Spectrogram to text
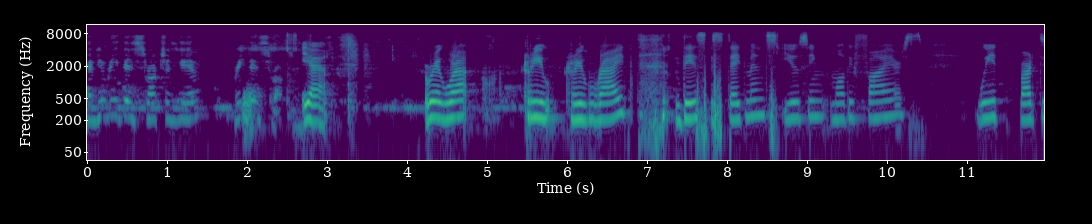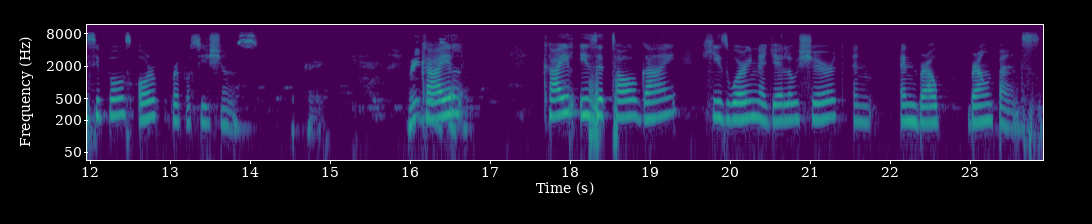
can you read the instruction here read the instruction Yeah. Rewrite. re- rewrite these statements using modifiers with participles or prepositions. okay read Kyle. Kyle is a tall guy. He's wearing a yellow shirt and, and brown, brown pants.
